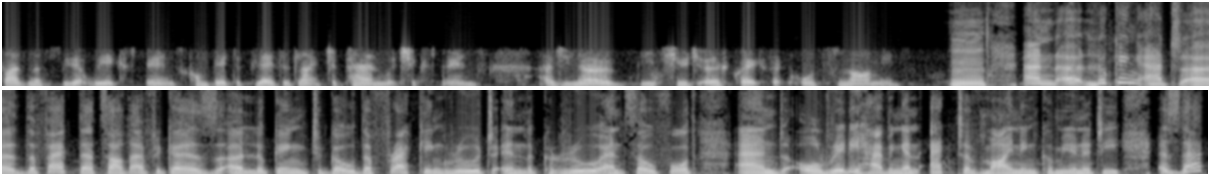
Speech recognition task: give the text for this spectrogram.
seismicity that we experience compared to places like Japan, which experience, as you know, these huge earthquakes that cause tsunamis. Mm. And uh, looking at uh, the fact that South Africa is uh, looking to go the fracking route in the Karoo and so forth, and already having an active mining community, is that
